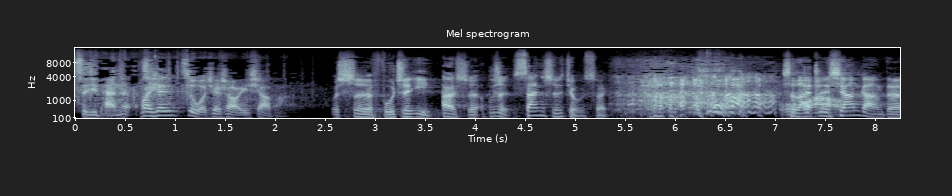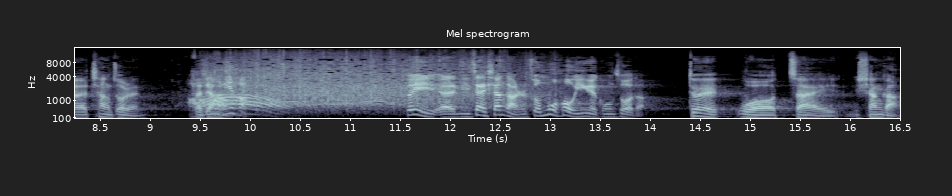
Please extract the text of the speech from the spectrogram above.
自己弹的，快先自我介绍一下吧。我是福志毅，二十不是三十九岁，是来自香港的唱作人。大家好，你好。所以呃，你在香港是做幕后音乐工作的？对，我在香港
